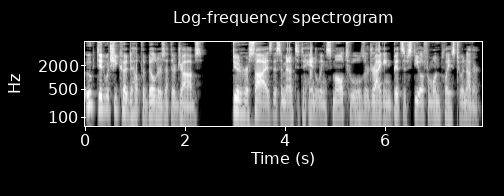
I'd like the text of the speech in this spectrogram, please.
Ook did what she could to help the builders at their jobs. Due to her size, this amounted to handling small tools or dragging bits of steel from one place to another.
